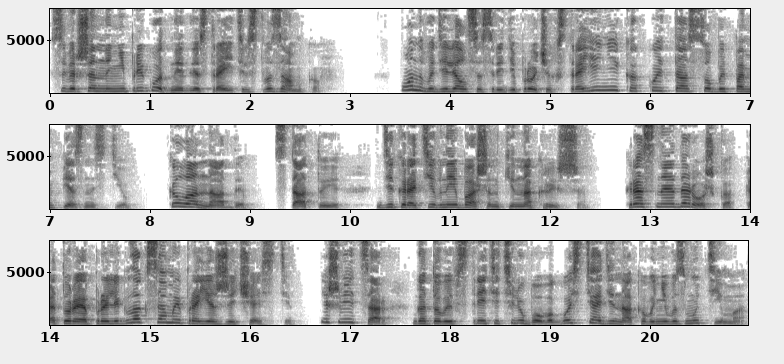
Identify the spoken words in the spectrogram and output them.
совершенно непригодный для строительства замков. Он выделялся среди прочих строений какой-то особой помпезностью. Колоннады, статуи, декоративные башенки на крыше. Красная дорожка, которая пролегла к самой проезжей части. И швейцар, готовый встретить любого гостя одинаково невозмутимо.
